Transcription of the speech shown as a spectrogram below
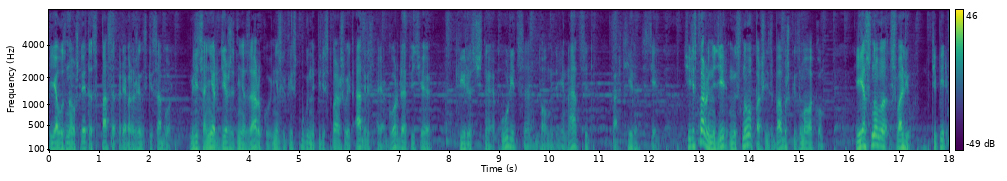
я узнал, что это Спасо-Преображенский собор. Милиционер держит меня за руку, несколько испуганно переспрашивает адрес, а я гордо отвечаю «Кировочная улица, дом 12, квартира 7». Через пару недель мы снова пошли с бабушкой за молоком. И я снова свалил. Теперь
